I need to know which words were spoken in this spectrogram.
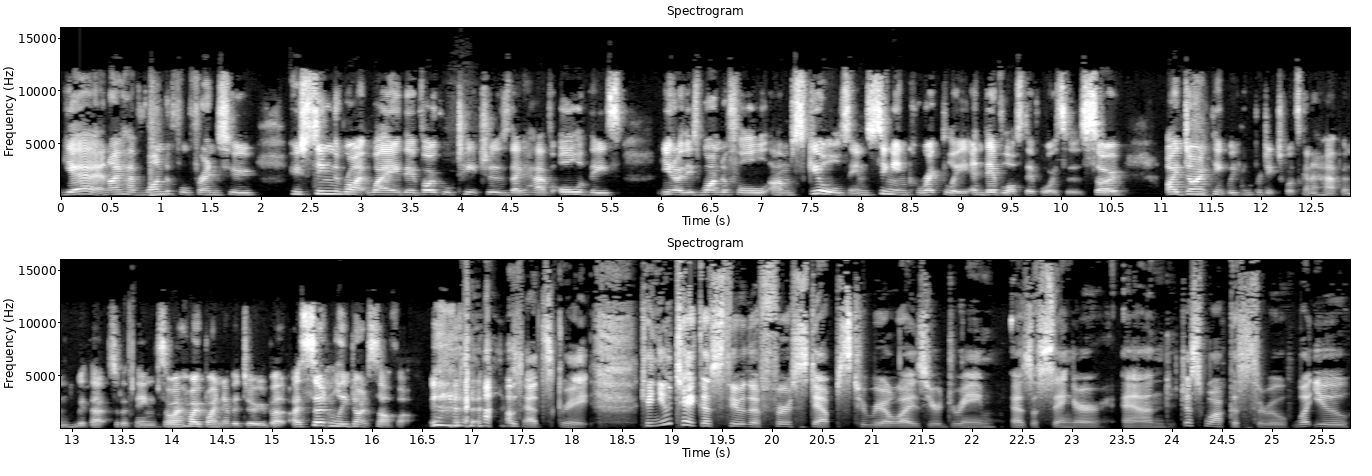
yeah, and I have wonderful friends who who sing the right way. They're vocal teachers. They have all of these, you know, these wonderful um, skills in singing correctly, and they've lost their voices. So I don't think we can predict what's going to happen with that sort of thing. So I hope I never do, but I certainly don't suffer. That's great. Can you take us through the first steps to realize your dream as a singer and just walk us through what you,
